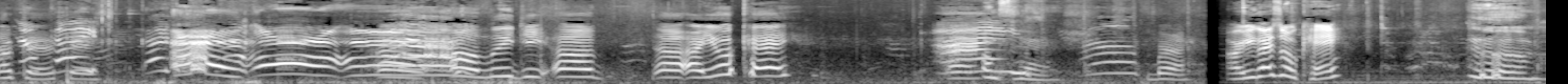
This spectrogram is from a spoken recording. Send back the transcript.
Okay. Okay. Guys, guys. Oh, oh, oh, oh, Luigi. Uh, uh, are you okay? Uh, I'm Flash. bruh. Are you guys okay? Um.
